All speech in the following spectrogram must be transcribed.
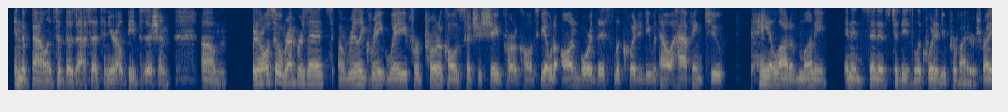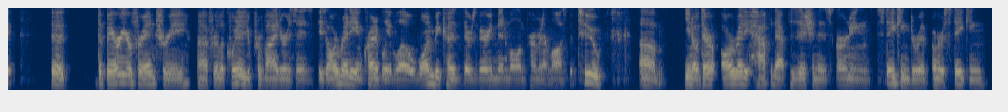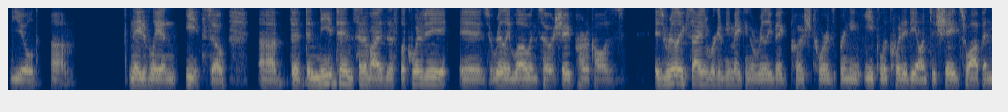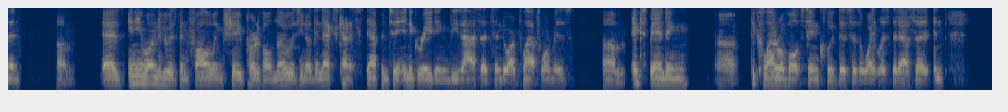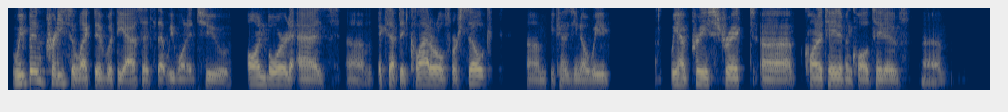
in the balance of those assets in your LP position. Um, but it also represents a really great way for protocols such as Shade Protocol to be able to onboard this liquidity without having to pay a lot of money in incentives to these liquidity providers, right? The the barrier for entry uh, for liquidity providers is is already incredibly low. One because there's very minimal impermanent loss, but two, um, you know, they're already half of that position is earning staking deriv- or staking yield um, natively in ETH. So uh, the the need to incentivize this liquidity is really low, and so Shade Protocol is is really exciting. We're going to be making a really big push towards bringing ETH liquidity onto Shade Swap, and then um, as anyone who has been following Shade Protocol knows, you know the next kind of step into integrating these assets into our platform is um, expanding uh, the collateral vaults to include this as a whitelisted asset and we've been pretty selective with the assets that we wanted to onboard as um, accepted collateral for Silk um, because you know we we have pretty strict uh, quantitative and qualitative uh,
